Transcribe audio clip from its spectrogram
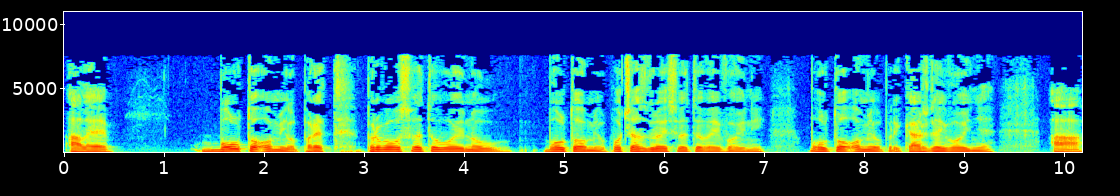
Ale bol to omyl pred prvou svetovou vojnou, bol to omyl počas druhej svetovej vojny, bol to omyl pri každej vojne a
